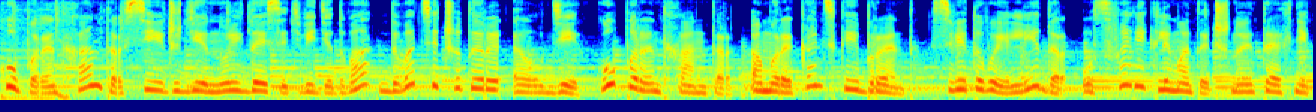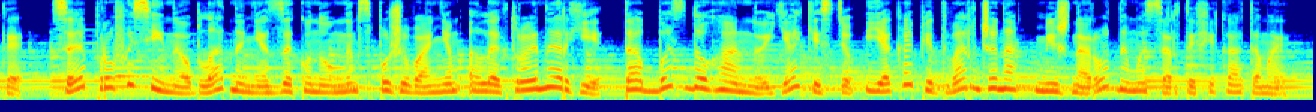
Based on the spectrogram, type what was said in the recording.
Cooper Hunter CHD 010 VD2 24 LD. Cooper Hunter – американський бренд, світовий лідер у сфері кліматичної техніки. Це професійне обладнання з економним споживанням електроенергії та бездоганною якістю, підтверджена міжнародними сертифікатами.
